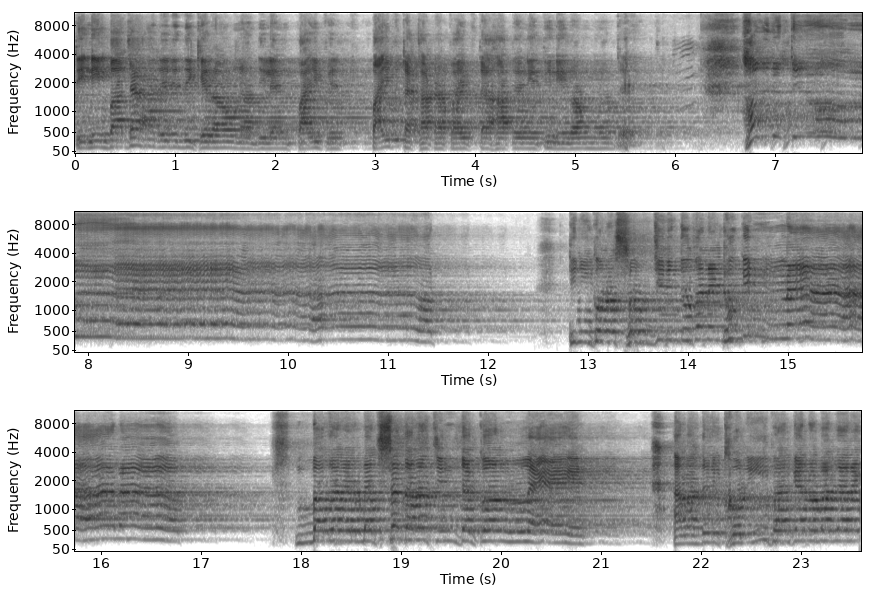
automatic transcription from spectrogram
তিনি বাজারের দিকে রওনা দিলেন। পাইপের, পাইপটা কাটা পাইপটা হাতে নিয়ে তিনি রওনা দেন হজরতে তিনি কোন সবজির দোকানে ঢুকেন না। বাজারের ব্যবসা দ্বারা চিন্তা করলেন, আমাদের খলিফা কেন বাজারে?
